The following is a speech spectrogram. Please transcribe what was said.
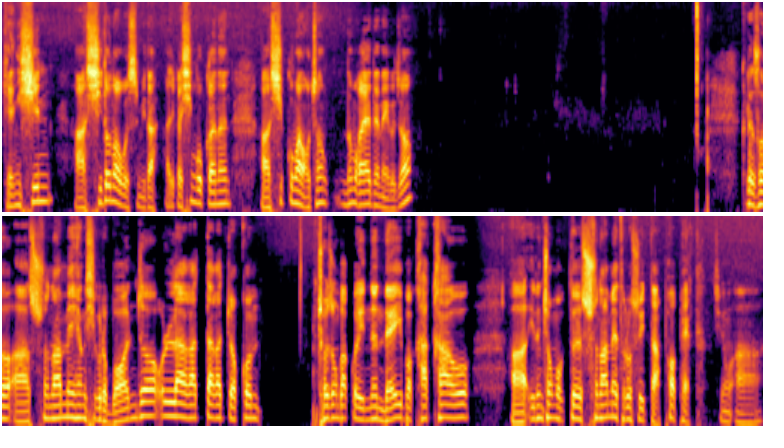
갱신 아, 시도 나오고 있습니다. 아직까지 신고가는 아, 19만 5천 넘어가야 되네 그죠? 그래서 아, 순환매 형식으로 먼저 올라갔다가 조금 조정받고 있는 네이버 카카오 아, 이런 종목들 순환매 들어올 수 있다. 퍼펙트. 지금 아,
